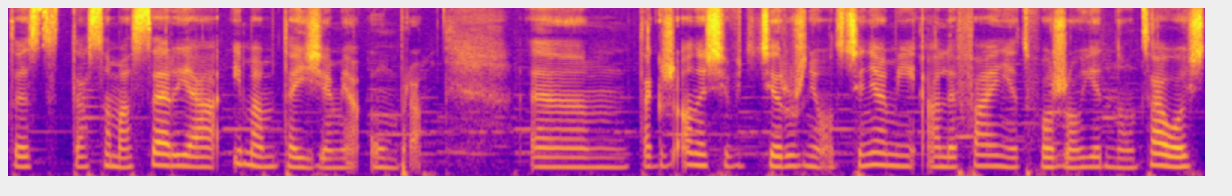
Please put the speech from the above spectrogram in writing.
To jest ta sama seria i mam tej ziemia Umbra. Em, także one się widzicie różnią odcieniami, ale fajnie tworzą jedną całość,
